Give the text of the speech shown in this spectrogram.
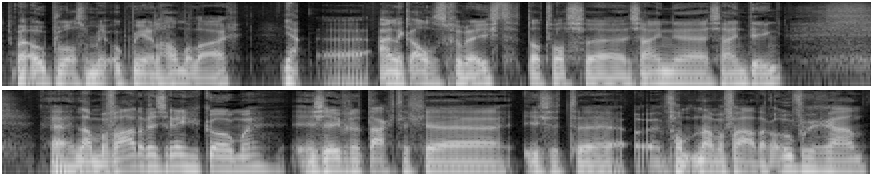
Dus mijn opa was ook meer een handelaar. Ja. eigenlijk altijd geweest. Dat was zijn, zijn ding. nou, mijn vader is erin gekomen. In 87 is het van, naar mijn vader overgegaan.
